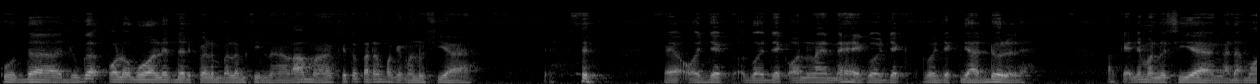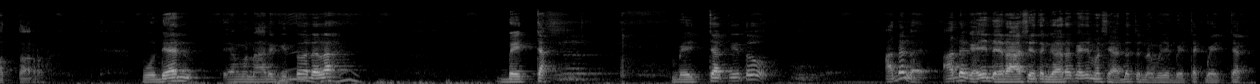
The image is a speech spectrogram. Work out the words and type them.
kuda. Juga kalau gua lihat dari film-film Cina lama itu kadang pakai manusia. Kayak ojek gojek online. Eh gojek gojek jadul. Pakainya manusia nggak ada motor. Kemudian yang menarik itu adalah becak. Becak itu ada nggak? Ada kayaknya daerah Asia Tenggara kayaknya masih ada tuh namanya becak becak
